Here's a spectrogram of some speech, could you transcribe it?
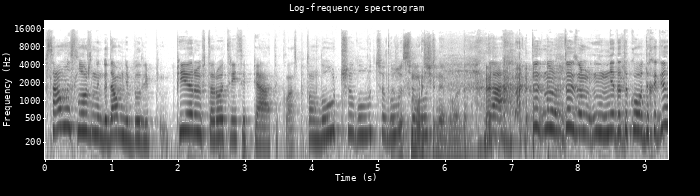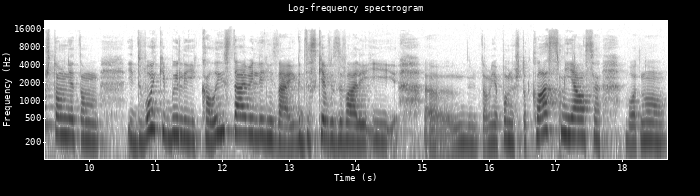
самые сложные года у меня были первый, второй, третий, пятый класс. Потом лучше, лучше, лучше, лучше. сморщенная была, да? Да, то, ну, то есть мне до такого доходило, что мне там и двойки были, и колы ставили, не знаю, и к доске вызывали, и э, там я помню, что класс смеялся, вот, но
